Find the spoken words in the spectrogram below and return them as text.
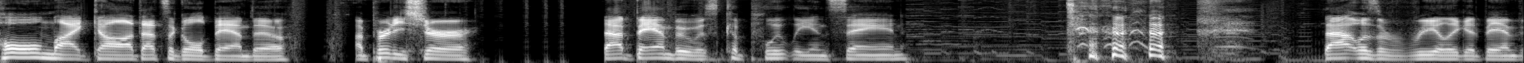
Oh my god, that's a gold bamboo. I'm pretty sure that bamboo was completely insane. that was a really good bamboo.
